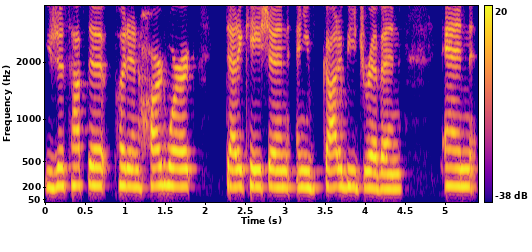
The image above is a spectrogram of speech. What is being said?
You just have to put in hard work, dedication, and you've got to be driven. And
